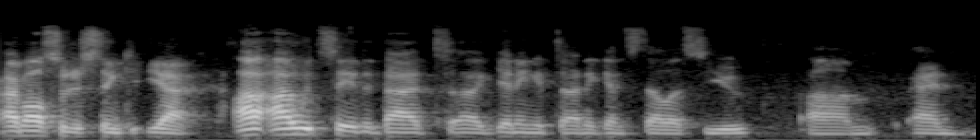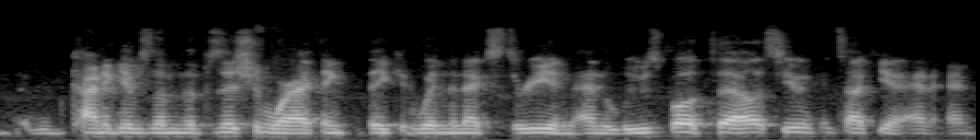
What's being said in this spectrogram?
I'm also just thinking, yeah, I, I would say that that uh, getting it done against LSU um, and kind of gives them the position where I think they could win the next three and, and lose both to LSU and Kentucky and, and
